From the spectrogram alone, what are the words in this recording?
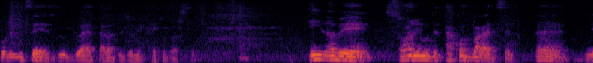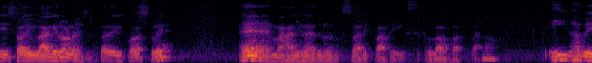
করে দিছে দুধ দোয়ায় তারা দুজনে খাইতে পারছে। এইভাবে সোয়ারির মধ্যে তাকত বাড়াই দিচ্ছেন হ্যাঁ যে সোয়ারিগুলো আগে রওনা হয়েছিল তাদেরকে ক্রস করে হ্যাঁ মা হালিমার সোয়ারি পা হয়ে গেছে আল্লাহ আকবার। এইভাবে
